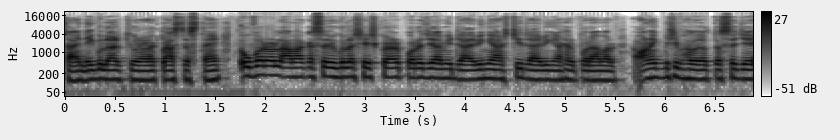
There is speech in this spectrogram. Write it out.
সাইন এগুলো আর কি ওনারা ক্লাস টাস নেয়। ওভারঅল আমার কাছে ওইগুলো শেষ করার পরে যে আমি ড্রাইভিং এ আসছি ড্রাইভিং এ আসার পরে আমার অনেক বেশি ভালো লাগতেছে যে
